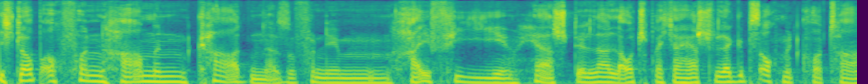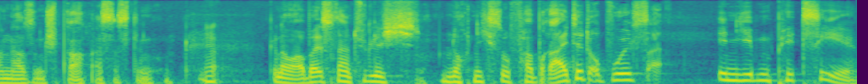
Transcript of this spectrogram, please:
Ich glaube auch von Harman Kardon, also von dem HiFi-Hersteller, Lautsprecherhersteller, gibt es auch mit Cortana so einen Sprachassistenten. Ja. Genau, aber ist natürlich noch nicht so verbreitet, obwohl es in jedem PC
